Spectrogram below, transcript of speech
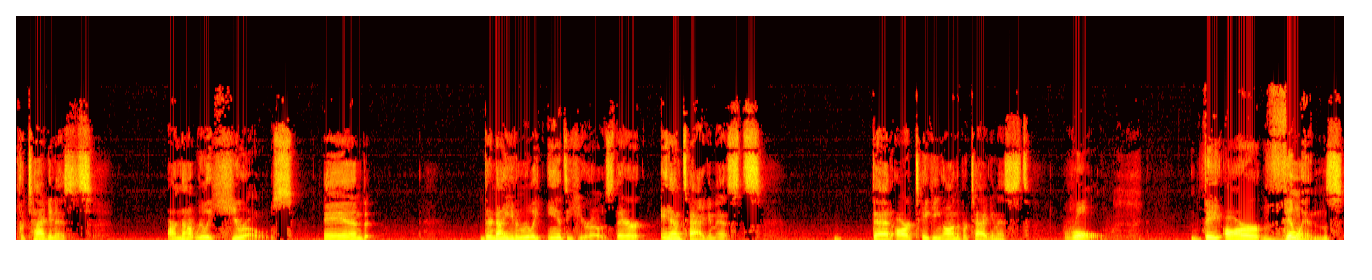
protagonists are not really heroes. And they're not even really anti heroes. They're antagonists that are taking on the protagonist role they are villains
